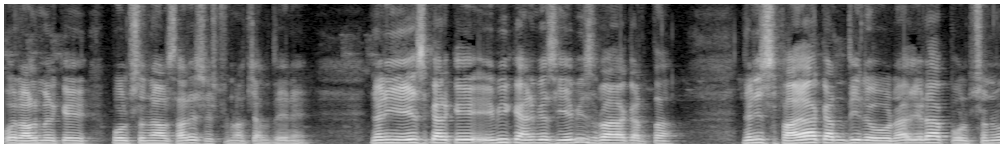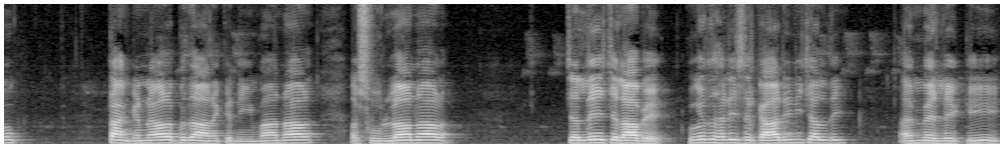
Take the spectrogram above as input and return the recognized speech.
ਉਹ ਰਲ ਮਿਲ ਕੇ ਪੁਲਿਸ ਨਾਲ ਸਾਰੇ ਸਿਸਟਮ ਨਾਲ ਚੱਲਦੇ ਨੇ। ਜਾਣੀ ਇਸ ਕਰਕੇ ਇਹ ਵੀ ਕਹਿਣ ਵੀ ਅਸੀਂ ਇਹ ਵੀ ਸਫਾਇਆ ਕਰਤਾ। ਜਾਣੀ ਸਫਾਇਆ ਕਰਨ ਦੀ ਲੋੜ ਆ ਜਿਹੜਾ ਪੁਲਿਸ ਨੂੰ ਢੰਗ ਨਾਲ, ਵਿਧਾਨਕ ਨਿਯਮਾਂ ਨਾਲ, ਅਸੂਲਾਂ ਨਾਲ ਚੱਲੇ, ਚਲਾਵੇ, ਕਿਉਂਕਿ ਤਾਂ ਸਾਡੀ ਸਰਕਾਰ ਹੀ ਨਹੀਂ ਚੱਲਦੀ। ਐਮਐਲਏ ਕੀ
